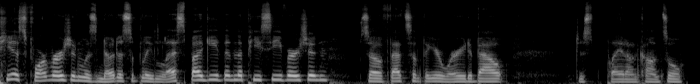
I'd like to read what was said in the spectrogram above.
PS4 version was noticeably less buggy than the PC version. So if that's something you're worried about, just play it on console.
